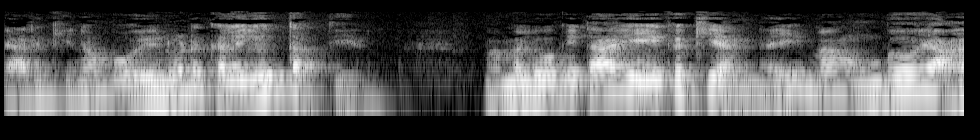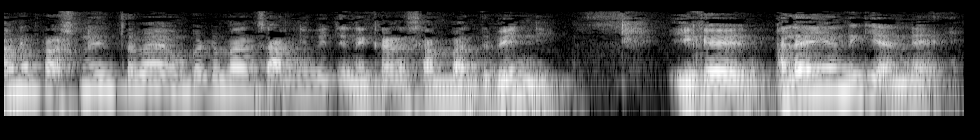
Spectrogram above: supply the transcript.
යාර කියනවා බෝ වෙනුවට කල යුත්තක් තියෙනවා. මම ලෝකෙට ආයේ ඒක කියන්නයි මම උඹ ඔය අහන ප්‍රශ්නෙන් තමයි උඹට මම sannivedana කරන සම්බන්ධ වෙන්නේ. ඒක ඵලය යන්න කියන්නේ නැහැ.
